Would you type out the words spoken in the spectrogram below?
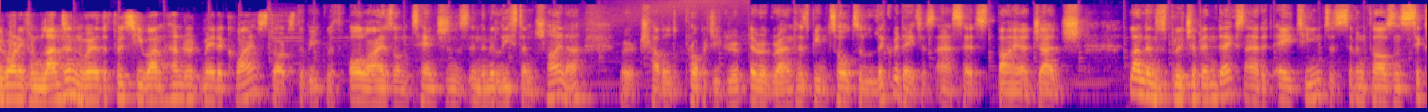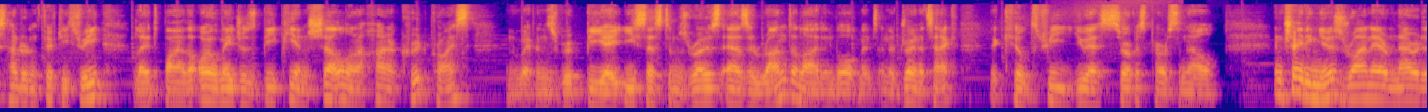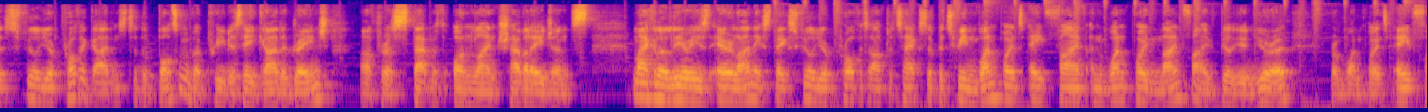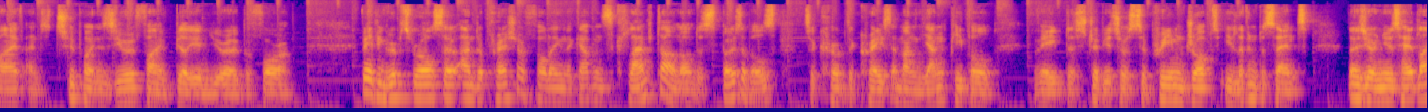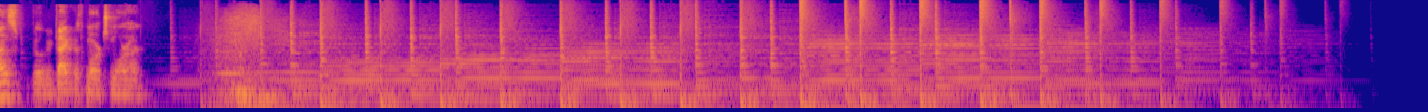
Good morning from London, where the FTSE 100 made a quiet start to the week with all eyes on tensions in the Middle East and China, where troubled property group Evergrande has been told to liquidate its assets by a judge. London's blue chip index added 18 to 7,653, led by the oil majors BP and Shell on a higher crude price. And weapons group BAE Systems rose as Iran denied involvement in a drone attack that killed three US service personnel. In trading news, Ryanair narrowed its full year profit guidance to the bottom of a previously guided range after a spat with online travel agents. Michael O'Leary's airline expects full year profit after tax of between 1.85 and 1.95 billion euro from 1.85 and 2.05 billion euro before. Vaping groups were also under pressure following the government's clampdown on disposables to curb the craze among young people. Vape distributor Supreme dropped 11%. Those are your news headlines. We'll be back with more tomorrow.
